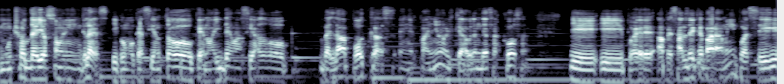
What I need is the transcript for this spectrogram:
muchos de ellos son en inglés y como que siento que no hay demasiado, ¿verdad? Podcasts en español que hablen de esas cosas. Y, pues a pesar de que para mí, pues sí,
